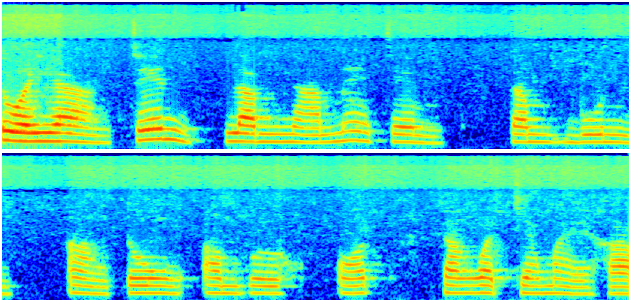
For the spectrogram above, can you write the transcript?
ตัวอย่างเช่นลำน้ำแม่แจ่ม ตำบลอ่างตง อำเภอฮอด จังหวัดเชียงใหม่ค่ะ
